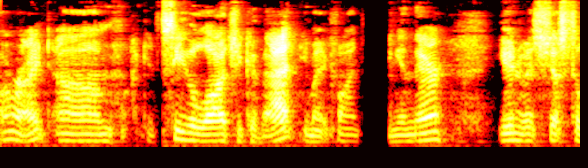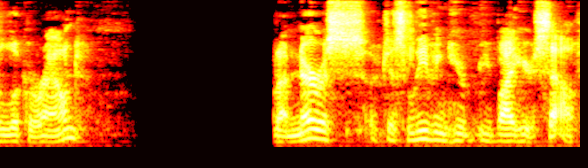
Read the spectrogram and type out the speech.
all right. Um, I can see the logic of that. You might find something in there, even if it's just to look around. But I'm nervous of just leaving here by yourself.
